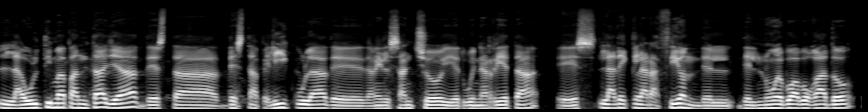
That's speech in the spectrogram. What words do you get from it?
la última pantalla de esta, de esta película de Daniel Sancho y Edwin Arrieta es la declaración del, del nuevo abogado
